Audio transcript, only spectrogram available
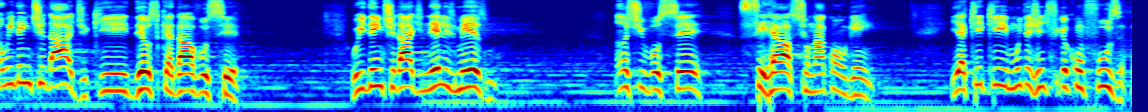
É uma identidade que Deus quer dar a você. Uma identidade neles mesmo. Antes de você se relacionar com alguém. E aqui que muita gente fica confusa,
